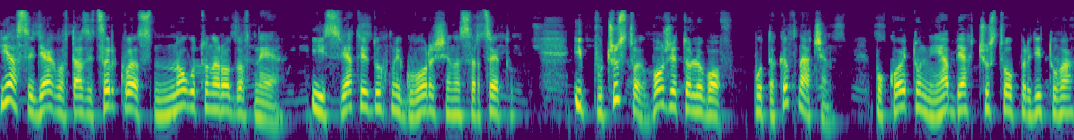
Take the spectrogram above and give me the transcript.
И аз седях в тази църква с многото народ в нея. И Святия Дух ми говореше на сърцето. И почувствах Божията любов по такъв начин, по който не я бях чувствал преди това.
